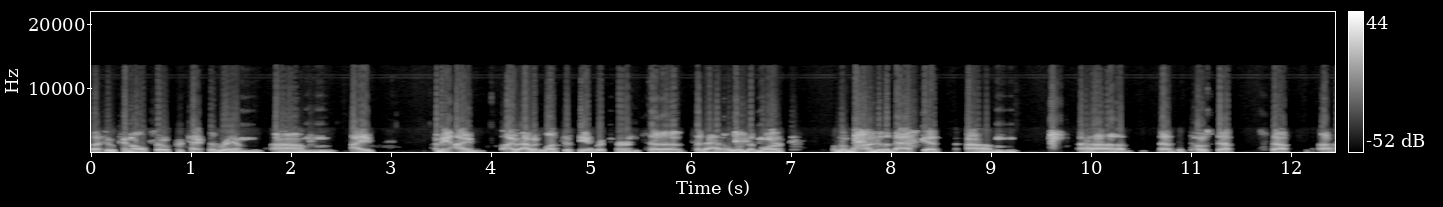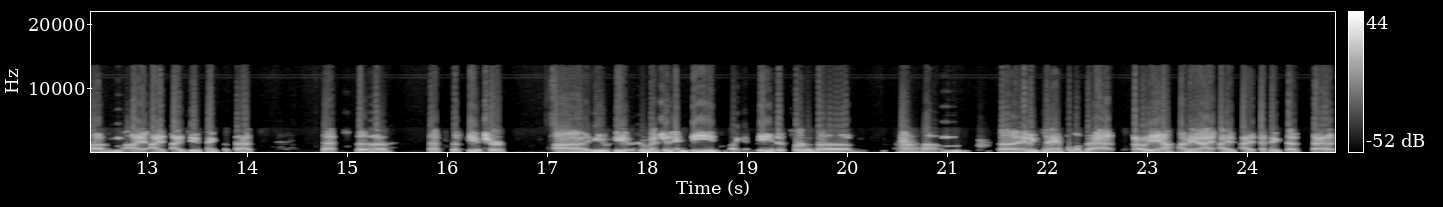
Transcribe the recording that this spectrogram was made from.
but who can also protect the rim. Um, I, I mean, I, I, I would love to see a return to, to that a little bit more, little more under the basket, um, uh, the post up stuff. Um, I, I, I do think that that's, that's the, that's the future. Uh, you, you, who mentioned Embiid? Like Embiid is sort of a, um, uh, an example of that. So yeah, I mean, I, I, I think that that.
